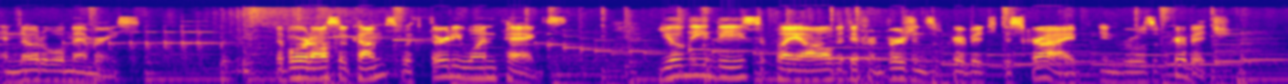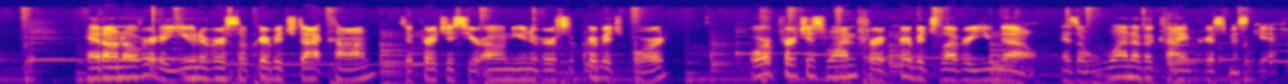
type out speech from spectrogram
and notable memories. The board also comes with 31 pegs. You'll need these to play all the different versions of cribbage described in Rules of Cribbage. Head on over to universalcribbage.com to purchase your own Universal Cribbage board, or purchase one for a cribbage lover you know as a one of a kind Christmas gift.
